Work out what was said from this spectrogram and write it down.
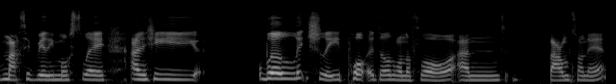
massive, really muscly, and he will literally put a dildo on the floor and bounce on it.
